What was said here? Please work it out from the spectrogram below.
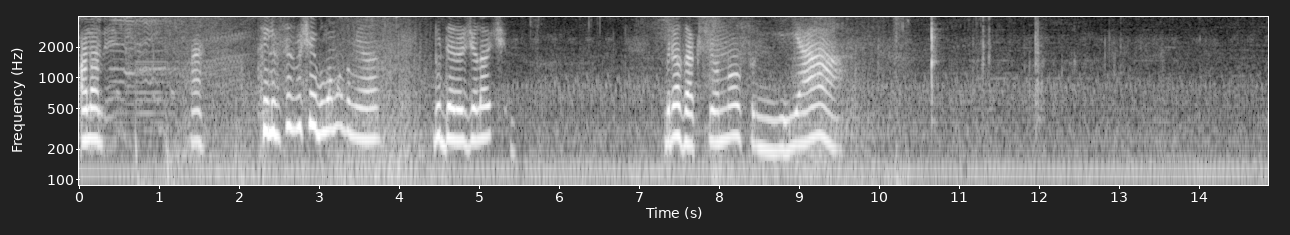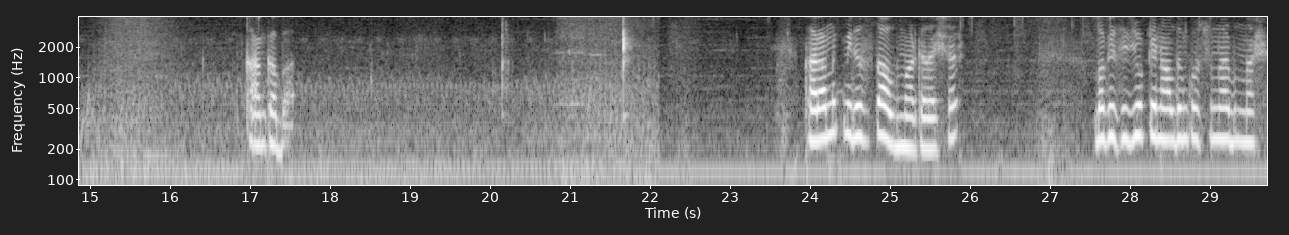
anan Heh. Telifsiz bir şey bulamadım ya. Dur dereceli açayım. Biraz aksiyonlu olsun ya. Kanka ba. Karanlık midası da aldım arkadaşlar. Bakın siz yokken aldığım kostümler bunlar.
